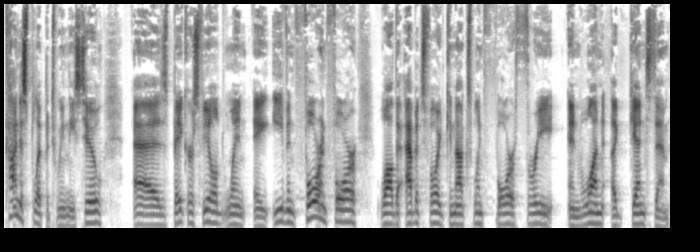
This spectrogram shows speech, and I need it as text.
kind of split between these two. As Bakersfield went a even four and four, while the Abbotsford Canucks went four three and one against them.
